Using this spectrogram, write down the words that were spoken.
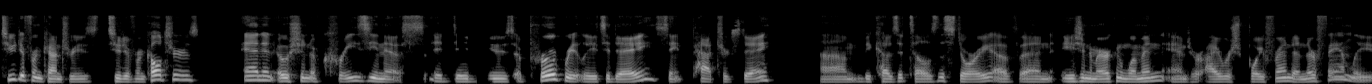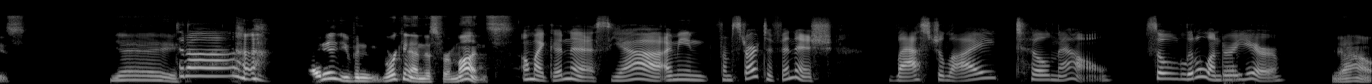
two different countries, two different cultures, and an ocean of craziness. It debuts appropriately today, St. Patrick's Day, um, because it tells the story of an Asian American woman and her Irish boyfriend and their families. Yay! Ta-da! Excited? You've been working on this for months. Oh my goodness. Yeah. I mean, from start to finish, last July till now. So little under a year. Yeah.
